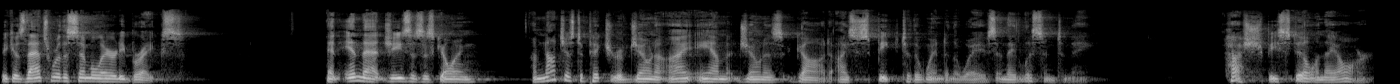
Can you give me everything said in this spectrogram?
because that's where the similarity breaks. And in that, Jesus is going, I'm not just a picture of Jonah. I am Jonah's God. I speak to the wind and the waves, and they listen to me. Hush, be still, and they are.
